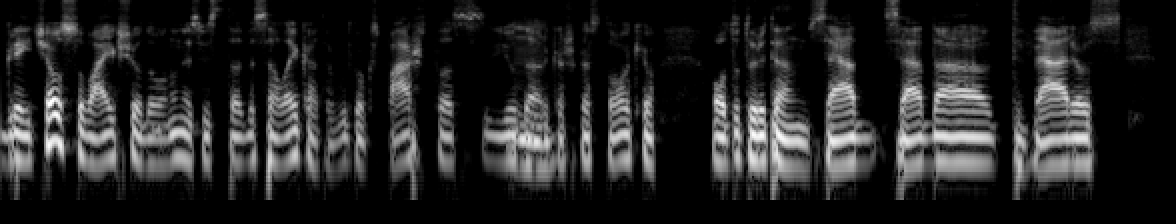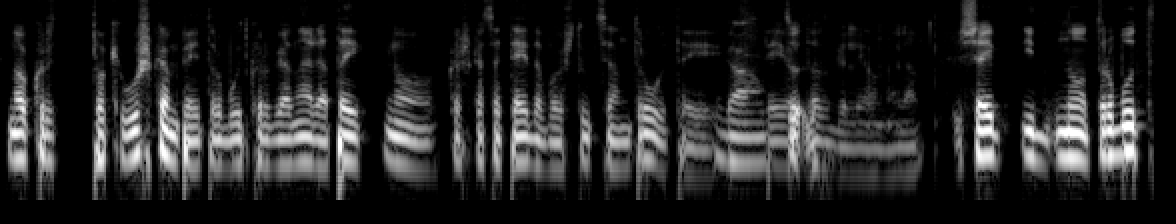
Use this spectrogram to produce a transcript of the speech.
greičiau suvaikščiodavo, nu, nes vis, ta- visą laiką turbūt koks paštas juda Mm. ar kažkas tokio, o tu turi ten sed, sedą, tverius, nu, kur tokie užkampiai turbūt, kur gana retai, nu, kažkas ateidavo iš tų centrų, tai Gal. Tu- tas galėjo nulemti. Šiaip, nu, turbūt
